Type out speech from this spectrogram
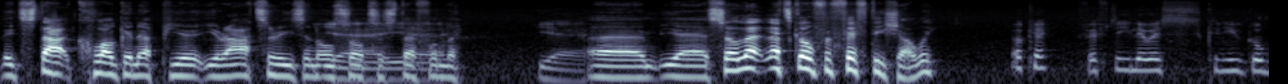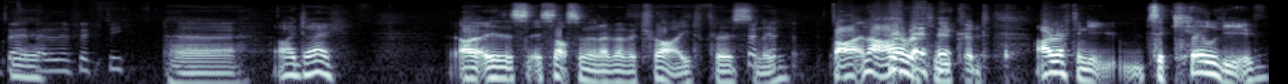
they'd start clogging up your, your arteries and all Yeah, sorts of stuff, yeah. wouldn't Yeah. Um, yeah. So let let's go for fifty, shall we? Okay, 50, Lewis. Can you go better, Yeah. better than 50? Uh, I don't know. Uh, it's, it's not something I've ever tried personally. but I, no, I reckon you could. I reckon you to kill you.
